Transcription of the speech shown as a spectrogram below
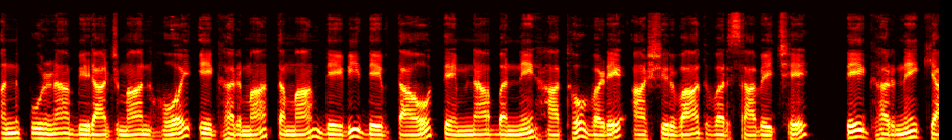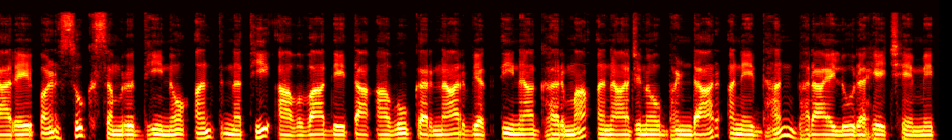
અન્નપૂર્ણા બિરાજમાન હોય એ ઘરમાં તમામ દેવી દેવતાઓ તેમના બંને હાથો વડે આશીર્વાદ વરસાવે છે. તે ઘરને ક્યારેય પણ સુખ સમૃદ્ધિનો અંત નથી આવવા દેતા. આવું કરનાર વ્યક્તિના ઘરમાં અનાજનો ભંડાર અને ધન ભરાયેલું રહે છે, મિત.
